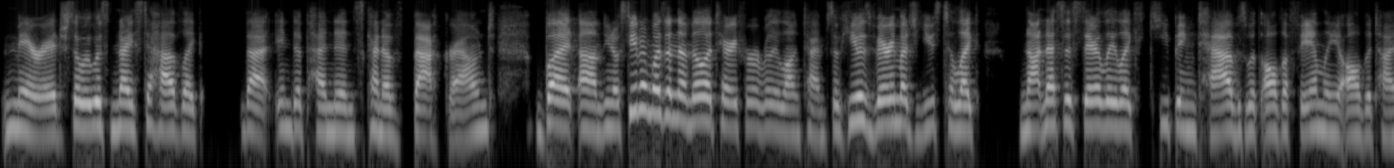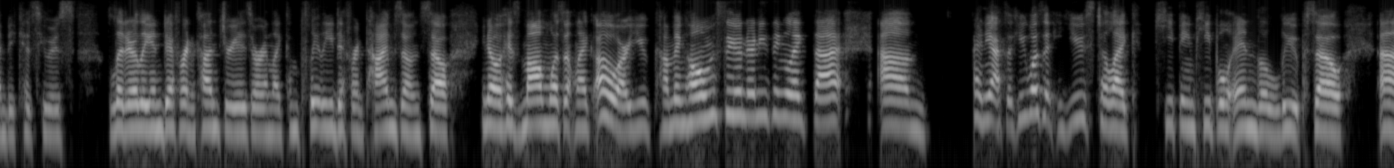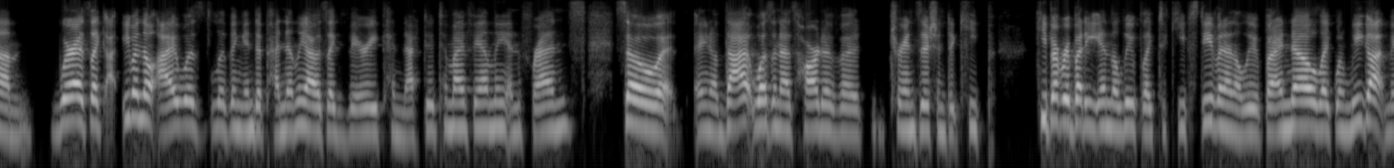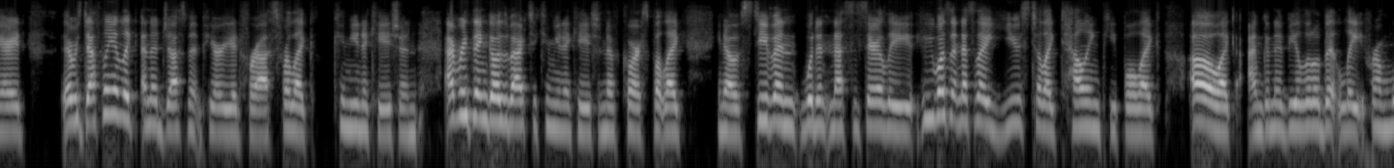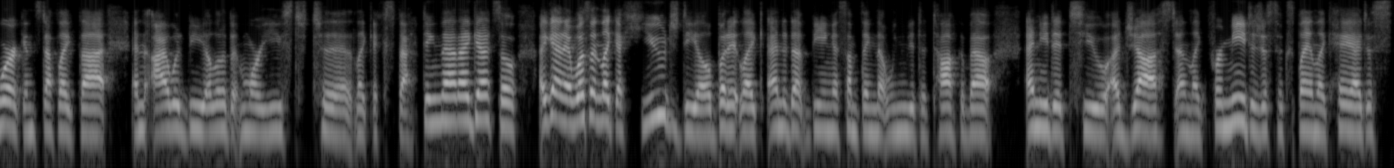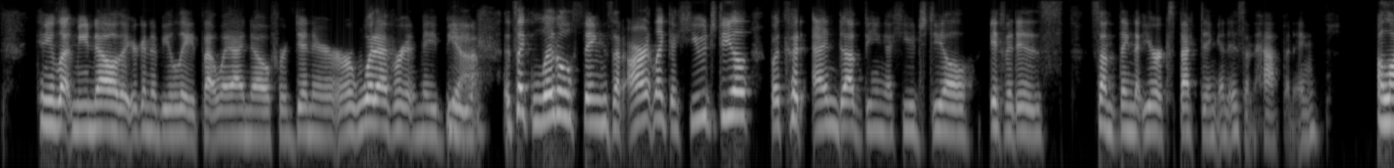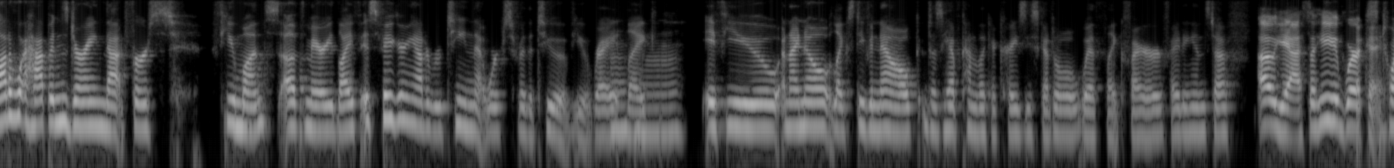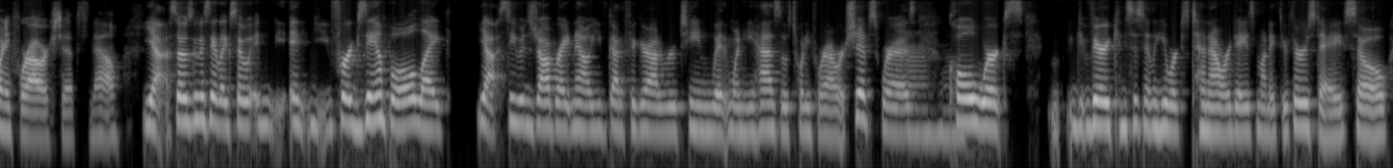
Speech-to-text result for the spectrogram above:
marriage. So it was nice to have like that independence kind of background. But um, you know, Stephen was in the military for a really long time. So he was very much used to like not necessarily like keeping tabs with all the family all the time because he was literally in different countries or in like completely different time zones. So, you know, his mom wasn't like, "Oh, are you coming home soon?" or anything like that. Um and yeah so he wasn't used to like keeping people in the loop so um whereas like even though i was living independently i was like very connected to my family and friends so you know that wasn't as hard of a transition to keep keep everybody in the loop like to keep Steven in the loop but i know like when we got married there was definitely like an adjustment period for us for like communication. Everything goes back to communication, of course, but like, you know, Stephen wouldn't necessarily, he wasn't necessarily used to like telling people, like, oh, like I'm going to be a little bit late from work and stuff like that. And I would be a little bit more used to like expecting that, I guess. So again, it wasn't like a huge deal, but it like ended up being a, something that we needed to talk about and needed to adjust. And like for me to just explain, like, hey, I just, can you let me know that you're going to be late that way i know for dinner or whatever it may be yeah. it's like little things that aren't like a huge deal but could end up being a huge deal if it is something that you're expecting and isn't happening a lot of what happens during that first few months of married life is figuring out a routine that works for the two of you, right? Mm-hmm. Like if you and I know like Stephen now does he have kind of like a crazy schedule with like firefighting and stuff? Oh yeah, so he works okay. 24-hour shifts now. Yeah, so I was going to say like so in, in, for example, like yeah, Stephen's job right now, you've got to figure out a routine with when he has those 24 hour shifts. Whereas mm-hmm. Cole works very consistently. He works 10 hour days, Monday through Thursday. So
